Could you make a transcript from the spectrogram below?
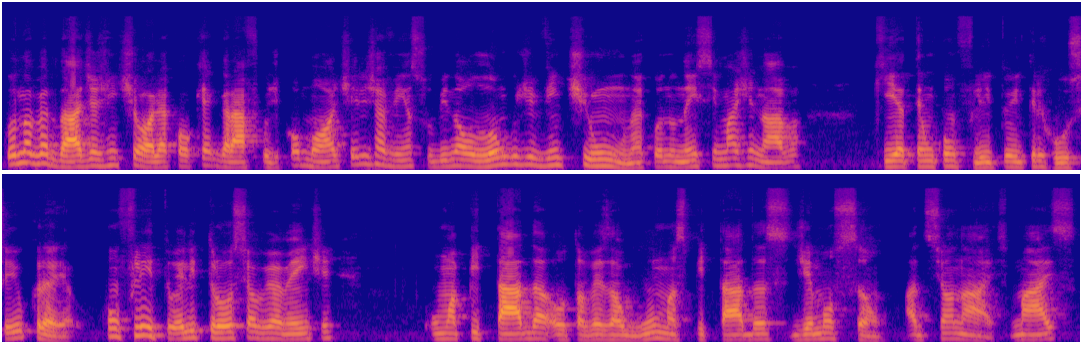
quando na verdade a gente olha qualquer gráfico de commodity, ele já vinha subindo ao longo de 21, né, quando nem se imaginava que ia ter um conflito entre Rússia e Ucrânia. O conflito, ele trouxe, obviamente, uma pitada, ou talvez algumas pitadas de emoção adicionais, mas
